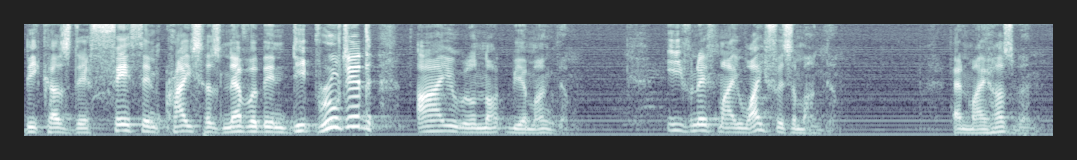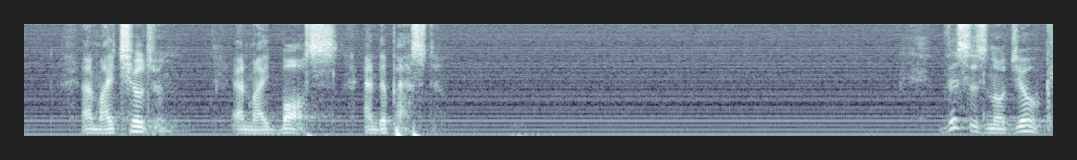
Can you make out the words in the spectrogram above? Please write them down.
because their faith in Christ has never been deep rooted, I will not be among them. Even if my wife is among them, and my husband, and my children, and my boss, and the pastor. This is no joke.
